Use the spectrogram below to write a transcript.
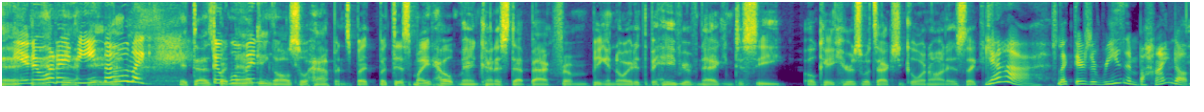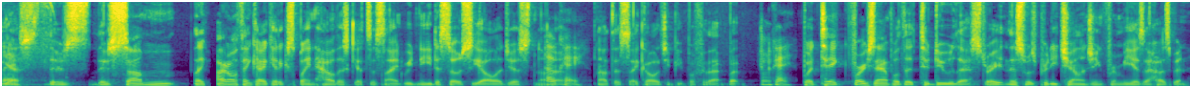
You know what I mean, though? Yeah. Like it does, but woman- nagging also happens. But but this might help men kind of step back from being annoyed at the behavior of nagging to see, okay, here's what's actually going on. Is like Yeah, like there's a reason behind all this. Yes, there's there's some like I don't think I could explain how this gets assigned. We'd need a sociologist, not a- Okay. not the psychology people for that. But Okay. but take for example the to-do list, right? And this was pretty challenging for me as a husband.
